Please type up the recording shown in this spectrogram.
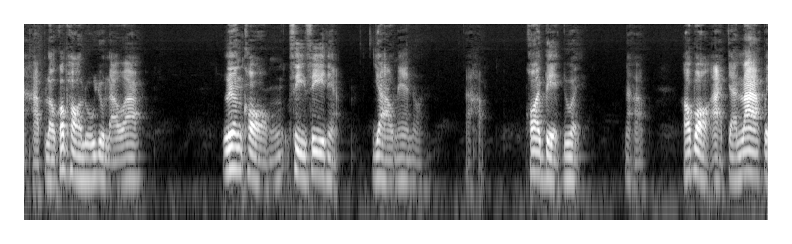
นะครับ เราก็พอรู้อยู่แล้วว่า เรื่องของซีซีเนี่ย ยาวแน่นอนนะครับ คอยเบรดด้วยนะครับ เขาบอกอาจจะลากไป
